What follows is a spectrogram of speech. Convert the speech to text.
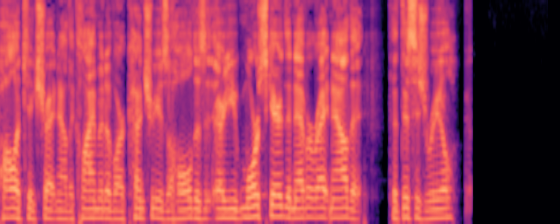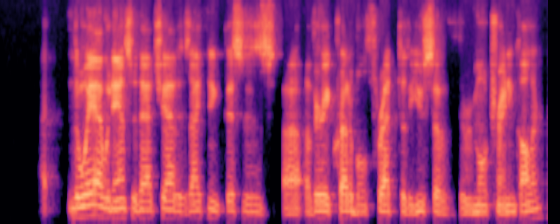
politics right now, the climate of our country as a whole? Does it, are you more scared than ever right now that that this is real? The way I would answer that, Chad, is I think this is uh, a very credible threat to the use of the remote training collar.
